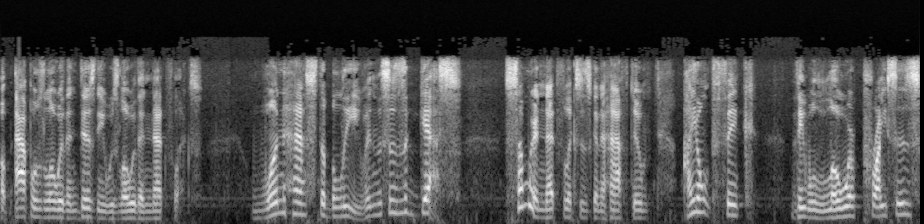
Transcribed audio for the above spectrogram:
Uh, Apple's lower than Disney, is lower than Netflix. One has to believe, and this is a guess, somewhere Netflix is going to have to. I don't think they will lower prices.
